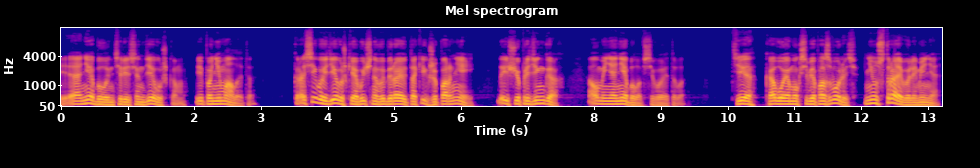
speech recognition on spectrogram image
Я не был интересен девушкам и понимал это. Красивые девушки обычно выбирают таких же парней, да еще при деньгах, а у меня не было всего этого. Те, кого я мог себе позволить, не устраивали меня,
